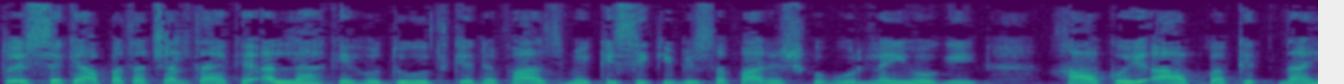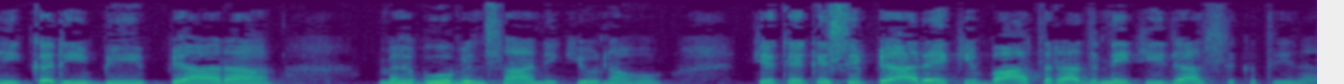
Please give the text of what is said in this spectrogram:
تو اس سے کیا پتا چلتا ہے کہ اللہ کے حدود کے نفاذ میں کسی کی بھی سفارش قبول نہیں ہوگی۔ خواہ کوئی آپ کا کتنا ہی قریبی، پیارا، محبوب انسان ہی کیوں نہ ہو۔ کیونکہ کسی پیارے کی بات رد نہیں کی جا سکتی نا۔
